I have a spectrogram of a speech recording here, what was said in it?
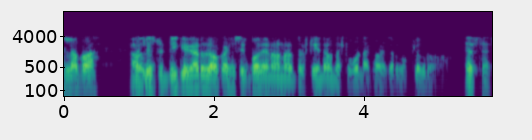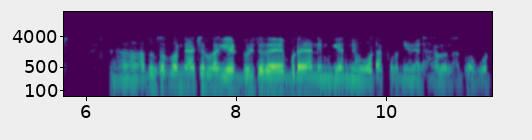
ಇಲ್ಲಪ್ಪ. ಹೌದು. ಅಟ್ಲೀಸ್ಟ್ ಡಿ ಕೆ ಗಾರು ಅವಕಾಶ ಸಿಗ್ಬೋದೇನೋ ಅನ್ನೋ ದೃಷ್ಟಿಯಿಂದ ಒಂದಷ್ಟು ಓಟ್ ಹಾಕವ್ರೆ ಸರ್ ಒಕ್ಕಲಿಗರು. ಎಸ್ ಸರ್ ಅದು ಸ್ವಲ್ಪ ನ್ಯಾಚುರಲ್ ಆಗಿ ಏಟ್ ಬೀಳ್ತದೆ. ಬುಡಯ್ಯ ನಿಮ್ಗೇನು ನೀವು ಓಟ್ ಹಾಕಿದ್ರು ನೀವೇನು ಆಗಲ್ವಲ್ಲ ಅಂತ ಓಟ್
